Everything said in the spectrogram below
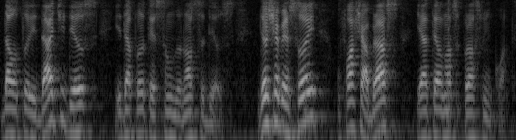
da autoridade de Deus e da proteção do nosso Deus. Deus te abençoe, um forte abraço e até o nosso próximo encontro.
